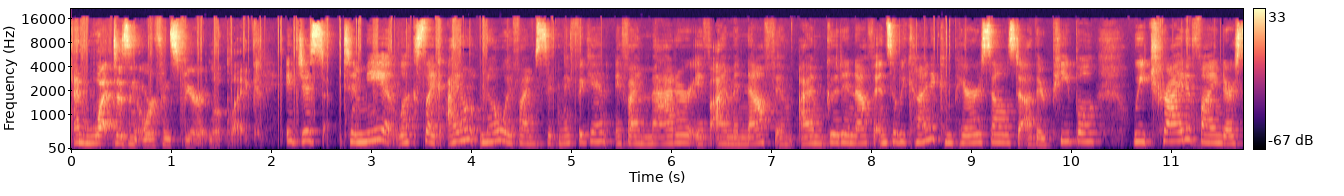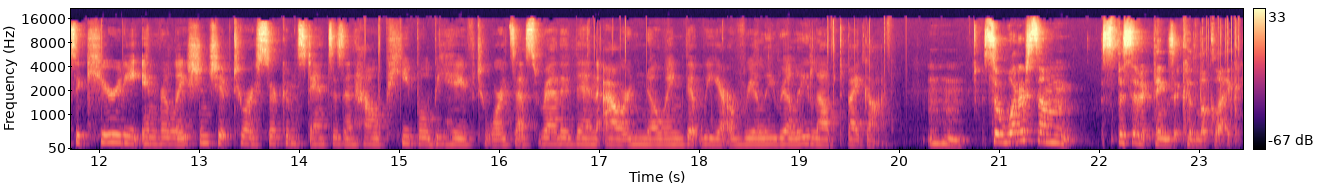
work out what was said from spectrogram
And what does an orphan spirit look like? It just to me it looks like i don't know if i'm significant if i matter if i'm enough if i'm good enough. And so we kind of compare ourselves to other people. We try to find our security in relationship to our circumstances and how people behave towards us rather than our knowing that we are really really loved by god. Mm-hmm. so what are some specific things it could look like.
